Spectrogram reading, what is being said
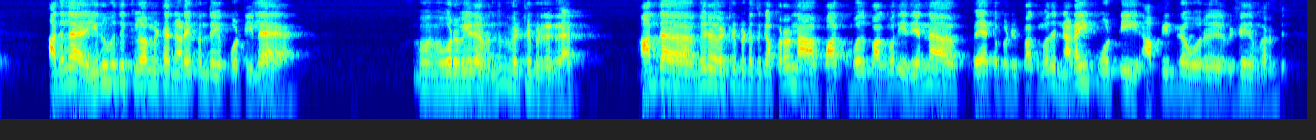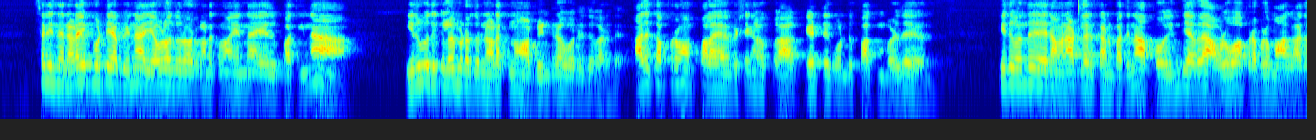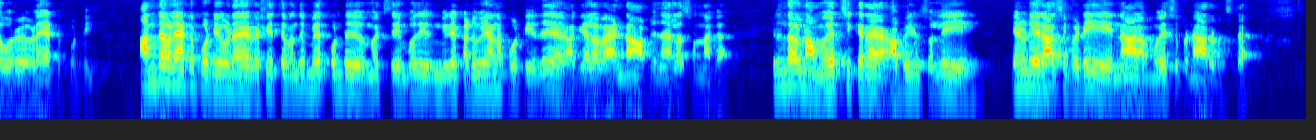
அதில் இருபது கிலோமீட்டர் நடைப்பந்தய போட்டியில் ஒரு வீரர் வந்து வெற்றி பெற்றிருக்கிறார். அந்த வீரர் வெற்றி பெற்றதுக்கு அப்புறம் நான் பார்க்கும்போது பார்க்கும்போது இது என்ன விளையாட்டு போட்டி பார்க்கும்போது நடை போட்டி அப்படின்ற ஒரு விஷயம் வருது. சரி இந்த நடை போட்டி அப்படின்னா எவ்வளோ தூரம் நடக்கணும் என்ன ஏது பார்த்தீங்கன்னா இருபது கிலோமீட்டர் தூரம் நடக்கணும் அப்படின்ற ஒரு இது வருது. அதுக்கப்புறம் பல விஷயங்களை கேட்டு கொண்டு பார்க்கும்பொழுது இது வந்து நம்ம நாட்டில் இருக்கான்னு பார்த்தீங்கன்னா அப்போது இந்தியாவில் அவ்வளோவா பிரபலம் ஆகாத ஒரு விளையாட்டு போட்டி. அந்த விளையாட்டு போட்டியோட விஷயத்தை வந்து மேற்கொண்டு முயற்சி செய்யும்போது இது மிக கடுமையான போட்டி இது. அகையால் வேண்டாம் அப்படின்னு தான் எல்லாம் சொன்னாங்க. இருந்தாலும் நான் முயற்சிக்கிறேன் அப்படின்னு சொல்லி என்னுடைய ராசிப்படி நான் முயற்சி பண்ண ஆரம்பிச்சிட்டேன்.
